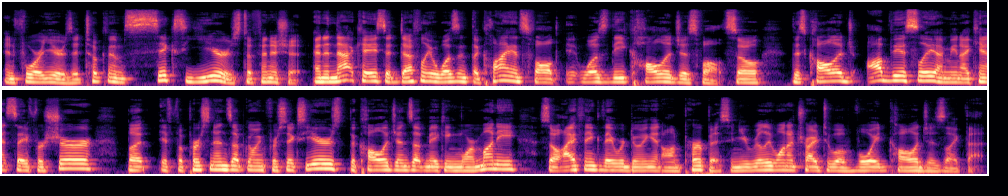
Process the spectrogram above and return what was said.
in four years. It took them six years to finish it. And in that case, it definitely wasn't the client's fault, it was the college's fault. So this college, obviously, I mean, I can't say for sure, but if a person ends up going for six years, the college ends up making more money. So I think they were doing it on purpose. And you really want to try to avoid colleges like that.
